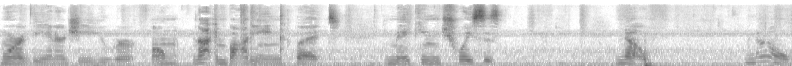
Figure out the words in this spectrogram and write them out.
more of the energy you were um, not embodying, but making choices. No, no.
